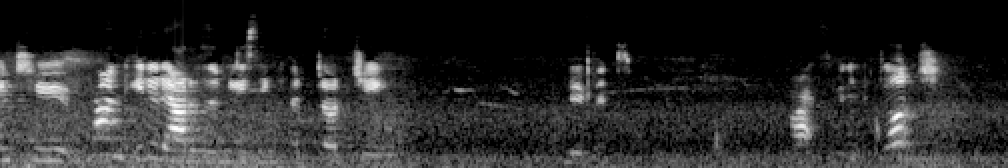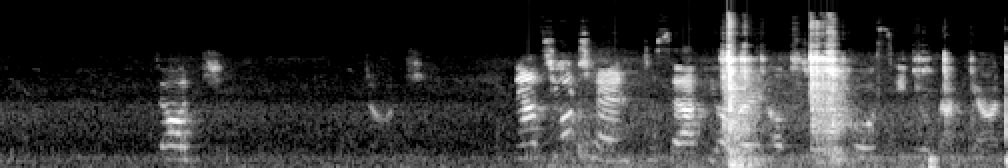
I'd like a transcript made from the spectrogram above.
Going to run in and out of them using a dodging movement. Alright, so we're going to dodge, dodge, dodge. Now it's your turn to set up your own obstacle course in your backyard.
